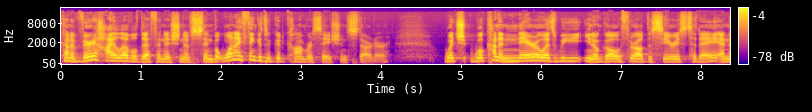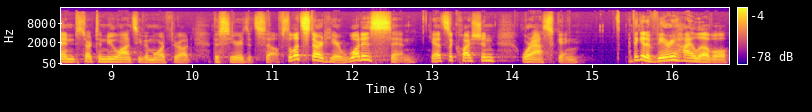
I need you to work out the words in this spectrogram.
kind of very high level definition of sin, but one I think is a good conversation starter, which we'll kind of narrow as we you know, go throughout the series today and then start to nuance even more throughout the series itself. So let's start here. What is sin? Okay, that's the question we're asking. I think at a very high level,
